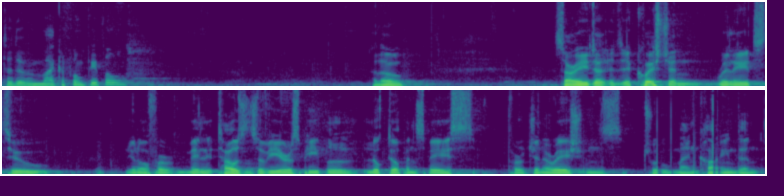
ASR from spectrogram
to the microphone people. Hello. Sorry, the question relates to, you know, for thousands of years, people looked up in space for generations through mankind, and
